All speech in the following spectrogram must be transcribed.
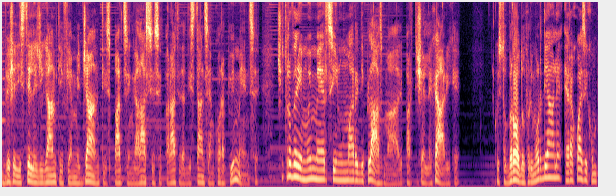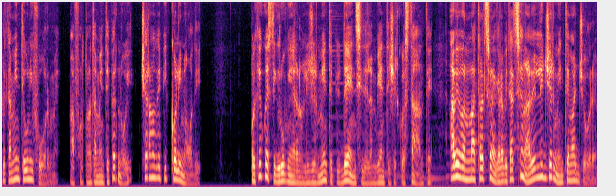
Invece di stelle giganti e fiammeggianti sparse in galassie separate da distanze ancora più immense, ci troveremmo immersi in un mare di plasma e particelle cariche. Questo brodo primordiale era quasi completamente uniforme, ma fortunatamente per noi c'erano dei piccoli nodi. Poiché questi gruppi erano leggermente più densi dell'ambiente circostante, avevano un'attrazione gravitazionale leggermente maggiore.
